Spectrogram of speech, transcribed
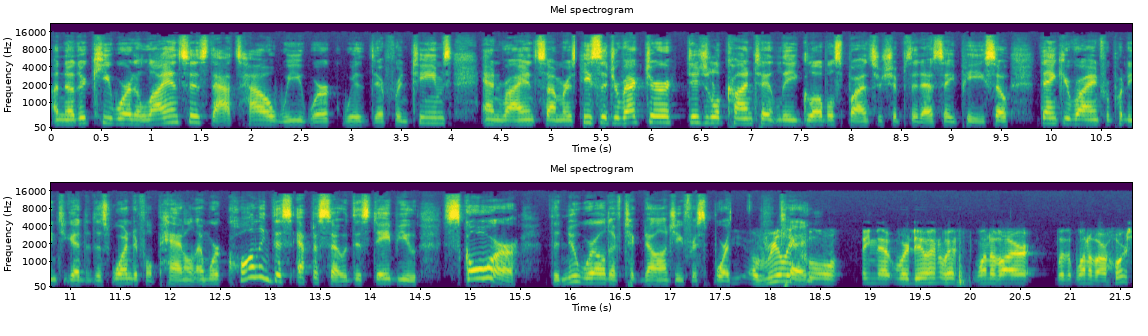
Another keyword, alliances. That's how we work with different teams. And Ryan Summers, he's the Director, Digital Content Lead, Global Sponsorships at SAP. So thank you, Ryan, for putting together together this wonderful panel, and we're calling this episode, this debut, Score, the new world of technology for sports. A really okay. cool thing that we're doing with one of our with one of our horse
